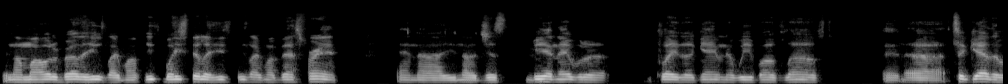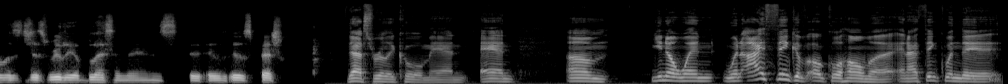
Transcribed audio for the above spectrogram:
you know my older brother, he was like my. He, well, he's still he's, he's like my best friend, and uh, you know just being able to play the game that we both loved and uh, together was just really a blessing, man. It, it, it, was special. That's really cool, man. And um, you know when when I think of Oklahoma, and I think when the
